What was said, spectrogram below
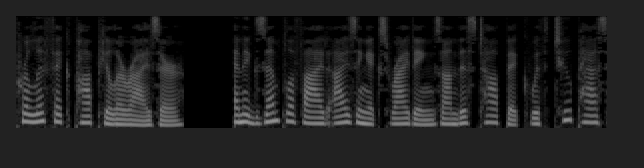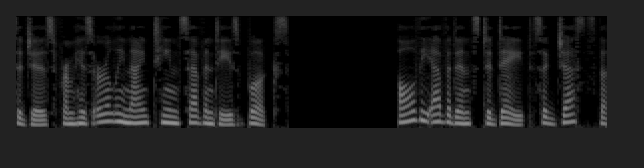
prolific popularizer and exemplified Eysenck's writings on this topic with two passages from his early 1970s books, all the evidence to date suggests the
